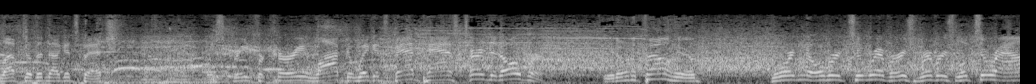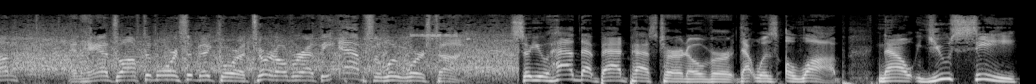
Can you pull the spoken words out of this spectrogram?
left of the Nuggets bench. A screen for Curry, lob to Wiggins, bad pass, turned it over. You don't want to foul here. Gordon over to Rivers. Rivers looks around and hands off to Morris at midcourt. A turnover at the absolute worst time. So you had that bad pass turnover that was a lob. Now you see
